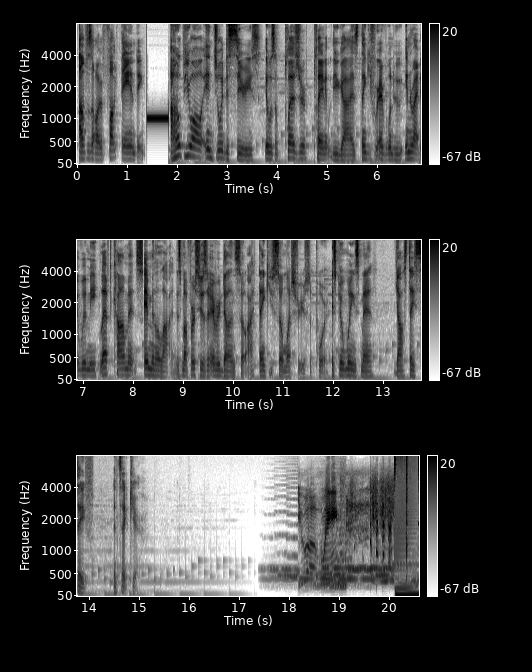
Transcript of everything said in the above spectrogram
I'm sorry. Fuck the ending. I hope you all enjoyed this series. It was a pleasure playing it with you guys. Thank you for everyone who interacted with me, left comments. It meant a lot. This is my first series I've ever done, so I thank you so much for your support. It's been Wings, man. Y'all stay safe and take care. Are Wayne?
